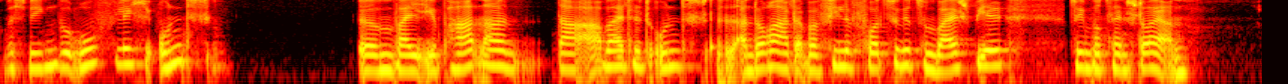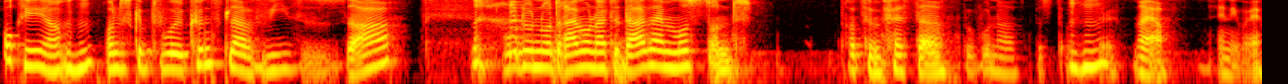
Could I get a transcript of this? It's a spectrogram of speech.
weswegen? beruflich und weil ihr Partner da arbeitet und äh, Andorra hat aber viele Vorzüge, zum Beispiel 10% Steuern. Okay, ja. Mhm. Und es gibt wohl Künstlervisa, wo du nur drei Monate da sein musst und trotzdem fester Bewohner bist offiziell. Naja, anyway.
